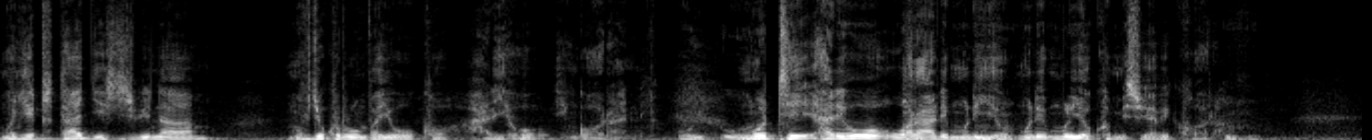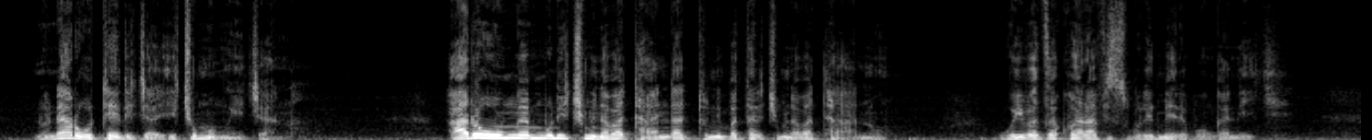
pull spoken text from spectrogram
mu gihe tutagishijwe inama mu by'ukuri urumva yuko hariho ingorane muti hariho warari muri iyo muri iyo komisiyo yabikora mm-hmm. none hari uterija icumu mu ijana ari umwe muri cumi na batandatu niba atari cumi na batanu wibaza ko yari uburemere bungana iki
